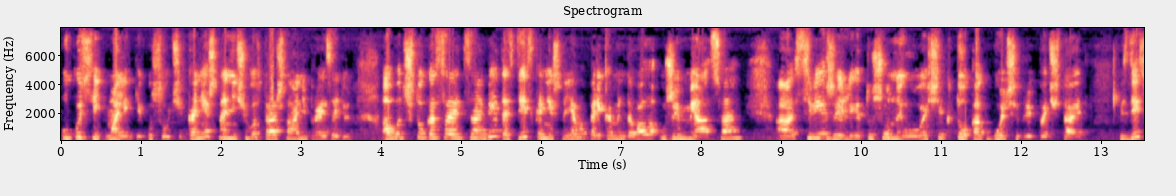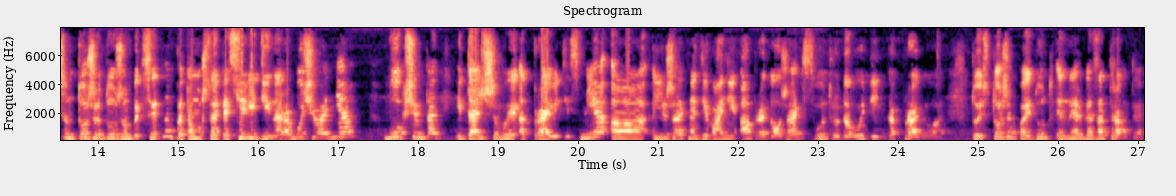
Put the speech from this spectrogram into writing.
укусить маленький кусочек, конечно, ничего страшного не произойдет. А вот что касается обеда, здесь, конечно, я бы порекомендовала уже мясо, а, свежие или тушеные овощи, кто как больше предпочитает. Здесь он тоже должен быть сытным, потому что это середина рабочего дня, в общем-то, и дальше вы отправитесь не а, лежать на диване, а продолжать свой трудовой день, как правило. То есть тоже пойдут энергозатраты.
